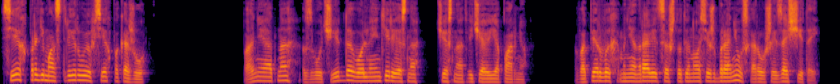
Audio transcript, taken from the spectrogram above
Всех продемонстрирую, всех покажу. Понятно, звучит довольно интересно, честно отвечаю я парню. Во-первых, мне нравится, что ты носишь броню с хорошей защитой.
